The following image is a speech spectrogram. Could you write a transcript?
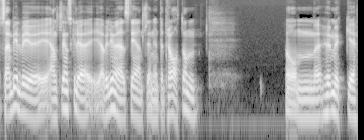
sen vill vi ju egentligen skulle jag, jag vill ju helst egentligen inte prata om, om hur mycket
